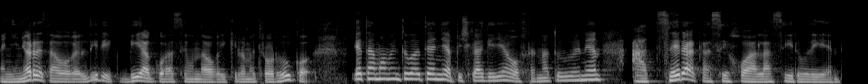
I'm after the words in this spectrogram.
baina inorrez dago geldirik, biakoa zeun da hogei kilometro orduko. Eta momentu batean ja pixka gehiago frenatu duenean, atzerak hazi joala zirudien.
